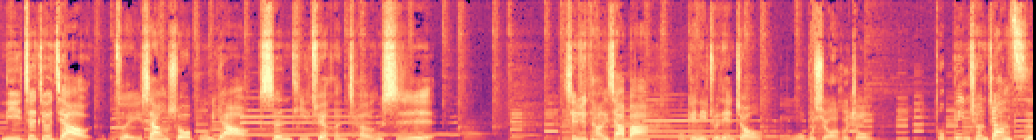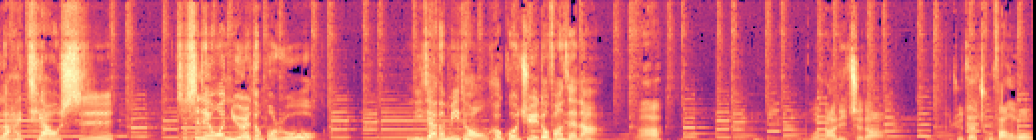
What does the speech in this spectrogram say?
你这就叫嘴上说不要，身体却很诚实。先去躺一下吧，我给你煮点粥。我不喜欢喝粥。都病成这样子了还挑食，真是连我女儿都不如。你家的米桶和锅具都放在哪？啊？我哪里知道？不就在厨房喽。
